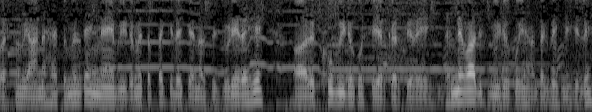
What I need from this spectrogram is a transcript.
परसों भी आना है। तो मिलते हैं नए वीडियो में, तब तक के लिए चैनल से जुड़े रहे और खूब वीडियो को शेयर करते रहे धन्यवाद इस वीडियो को यहाँ तक देखने के लिए।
